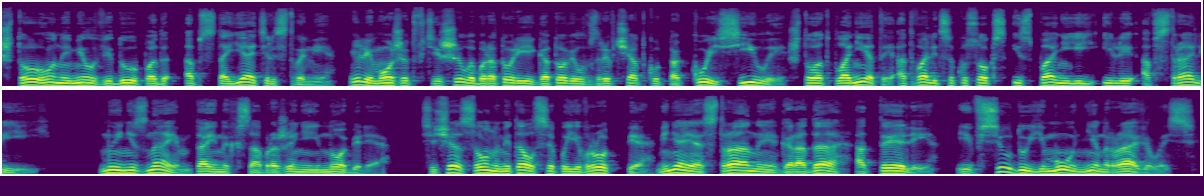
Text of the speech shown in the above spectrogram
Что он имел в виду под обстоятельствами? Или, может, в тиши лаборатории готовил взрывчатку такой силы, что от планеты отвалится кусок с Испанией или Австралией? Мы не знаем тайных соображений Нобеля. Сейчас он метался по Европе, меняя страны, города, отели, и всюду ему не нравилось.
